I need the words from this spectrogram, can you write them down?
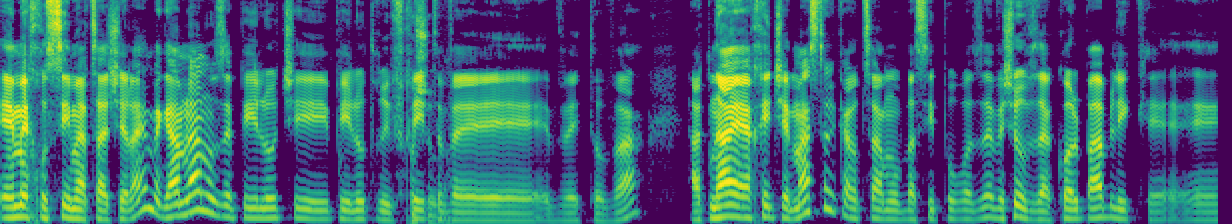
אה, הם מכוסים מהצד שלהם וגם לנו זה פעילות שהיא פעילות רווחית ו- וטובה. התנאי היחיד שמאסטרקארד שמו בסיפור הזה ושוב זה הכל public אה,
